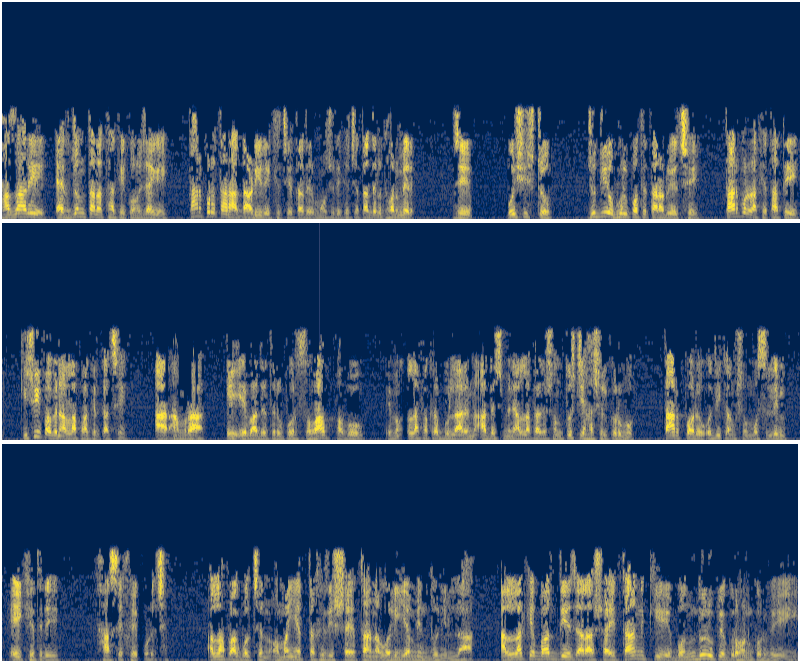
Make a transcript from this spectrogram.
হাজারে একজন তারা থাকে কোনো জায়গায় তারপরে তারা দাড়ি রেখেছে, তাদের মোচ রেখেছে, তাদের ধর্মের যে বৈশিষ্ট্য, যদিও ভুল পথে তারা রয়েছে, তারপর রাখে, তাতে কিছুই পাবেন আল্লাহ পাকের কাছে। আর আমরা এই এবাদতের উপর স্বভাব পাবো এবং আল্লাহ ফাকরাবুল আলম আদেশ মেনে আল্লাহ পাকের সন্তুষ্টি হাসিল করব। তারপরে অধিকাংশ মুসলিম এই ক্ষেত্রে হাসে হয়ে পড়েছে। আল্লাহ পাক বলছেন ওমাইয়াত্তাহিদিল্লাহ আল্লাহকে বাদ দিয়ে যারা শয়তানকে বন্ধুরূপে গ্রহণ করবে,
